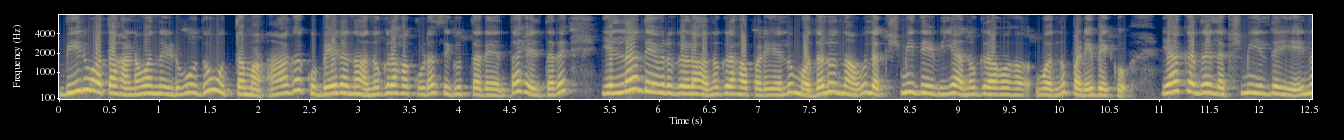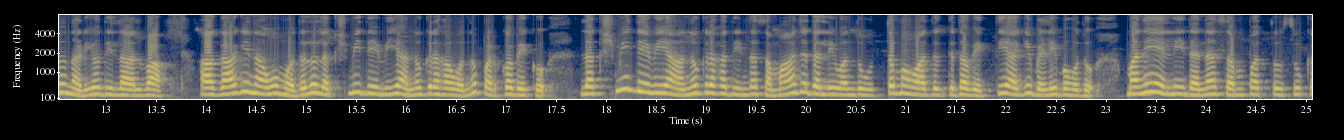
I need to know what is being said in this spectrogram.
ಬೀರು ಅಥವಾ ಹಣವನ್ನು ಇಡುವುದು ಉತ್ತಮ. ಆಗ ಕುಬೇರನ ಅನುಗ್ರಹ ಕೂಡ ಸಿಗುತ್ತದೆ ಅಂತ ಹೇಳ್ತಾರೆ. ಎಲ್ಲ ದೇವರುಗಳ ಅನುಗ್ರಹ ಪಡೆಯಲು ಮೊದಲು ನಾವು ಲಕ್ಷ್ಮೀ ದೇವಿಯ ಅನುಗ್ರಹವನ್ನು ಪಡೆಯಬೇಕು. ಯಾಕಂದರೆ ಲಕ್ಷ್ಮಿ ಇಲ್ಲದೆ ಏನೂ ನಡೆಯೋದಿಲ್ಲ ಅಲ್ವಾ? ಹಾಗಾಗಿ ನಾವು ಮೊದಲು ಲಕ್ಷ್ಮೀ ದೇವಿಯ ಅನುಗ್ರಹವನ್ನು ಪಡ್ಕೋಬೇಕು. ಲಕ್ಷ್ಮೀ ದೇವಿಯ ಅನುಗ್ರಹದಿಂದ ಸಮಾಜದಲ್ಲಿ ಒಂದು ಉತ್ತಮವಾದ ವ್ಯಕ್ತಿಯಾಗಿ ಬೆಳಿಬಹುದು. ಮನೆಯಲ್ಲಿ ಧನ, ಸಂಪತ್ತು, ಸುಖ,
